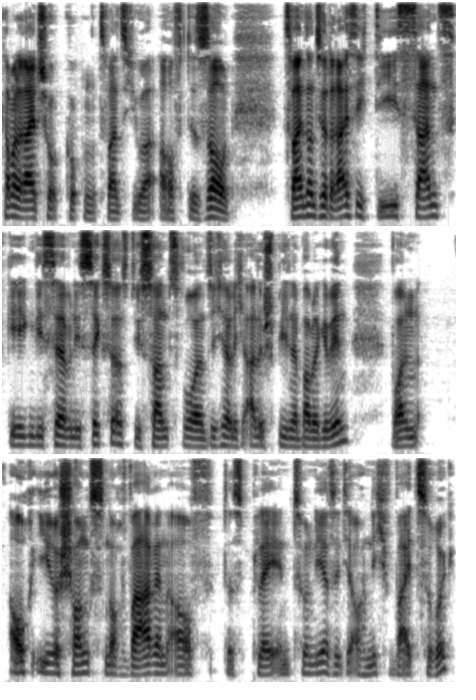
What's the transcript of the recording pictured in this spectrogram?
kann man reingucken, 20 Uhr auf The Zone. 22.30 Uhr die Suns gegen die 76ers. Die Suns wollen sicherlich alle Spiele in der Bubble gewinnen, wollen auch ihre Chance noch wahren auf das Play-in-Turnier, sind ja auch nicht weit zurück.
